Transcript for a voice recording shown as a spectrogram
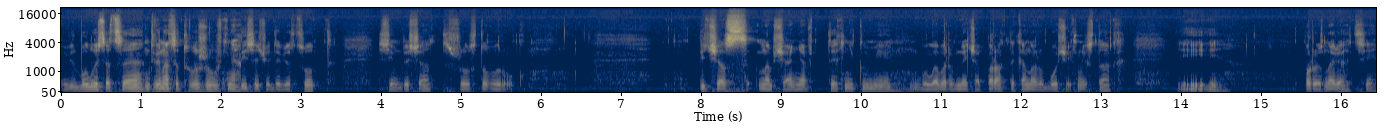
Відбулося це 12 жовтня 1976 року. Під час навчання в технікумі була виробнича практика на робочих містах, і по рознарядці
